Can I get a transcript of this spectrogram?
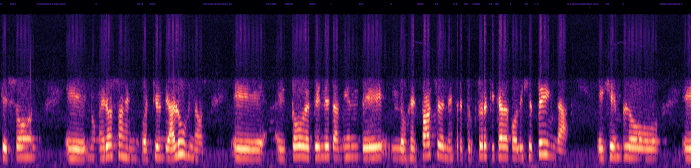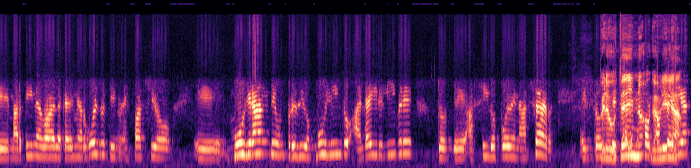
que son eh, numerosos en cuestión de alumnos, eh, eh, todo depende también de los espacios, de la infraestructura que cada colegio tenga. Ejemplo, eh, Martina va a la Academia Argüello, tiene un espacio eh, muy grande, un predio muy lindo, al aire libre, donde así lo pueden hacer. Entonces, Pero ustedes no, Gabriela, sería-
